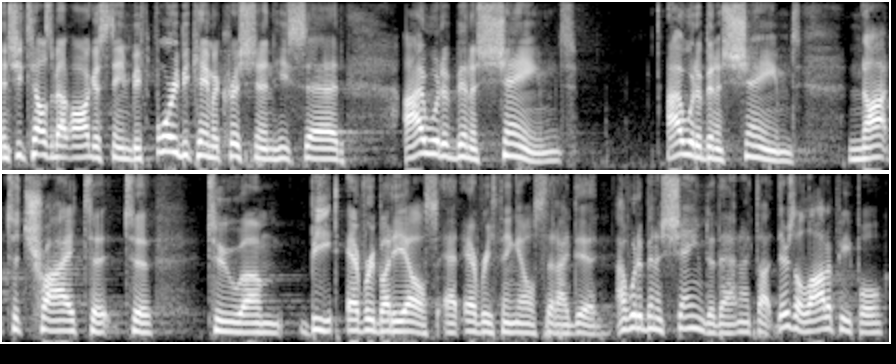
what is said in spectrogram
and she tells about Augustine. Before he became a Christian, he said, I would have been ashamed, I would have been ashamed not to try to, to, to um, beat everybody else at everything else that I did. I would have been ashamed of that. And I thought, there's a lot of people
